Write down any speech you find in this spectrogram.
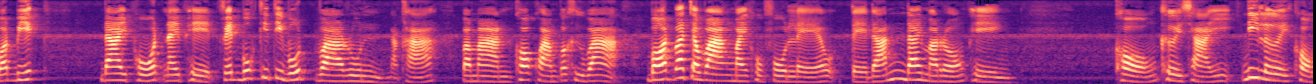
บอสบิ๊กได้โพสต์ในเพจ Facebook ทิติวุฒิวารุณนะคะ ประมาณข้อความก็คือว่าบอสว่าจะวางไมโครโฟนแล้ว แต่ดันได้มาร้องเพลง ของเคยใช้ นี่เลยของ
